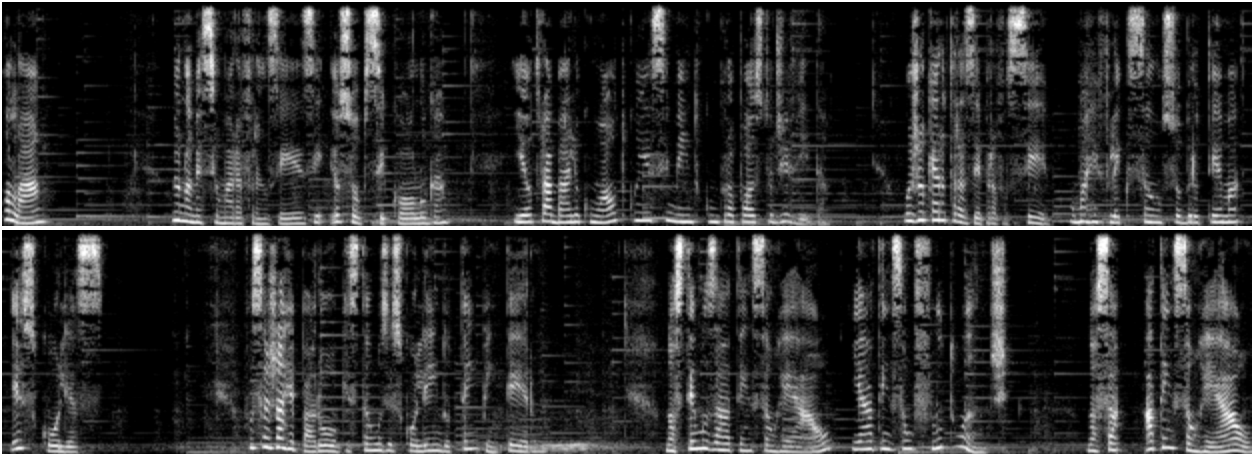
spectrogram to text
Olá, meu nome é Silmara Francese, eu sou psicóloga e eu trabalho com autoconhecimento com propósito de vida. Hoje eu quero trazer para você uma reflexão sobre o tema escolhas. Você já reparou que estamos escolhendo o tempo inteiro? Nós temos a atenção real e a atenção flutuante. Nossa atenção real,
